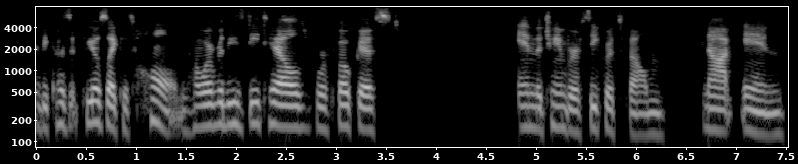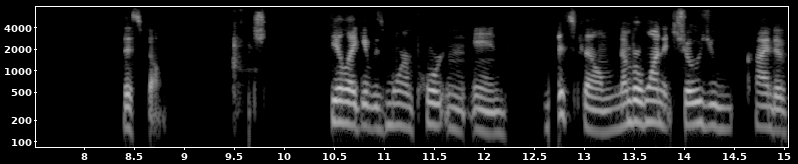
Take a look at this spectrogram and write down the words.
and because it feels like his home. However, these details were focused in the Chamber of Secrets film, not in this film. Which I feel like it was more important in this film. Number one, it shows you kind of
